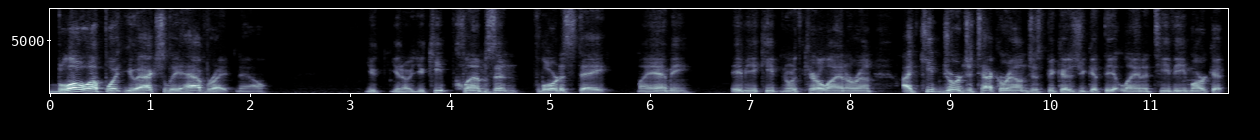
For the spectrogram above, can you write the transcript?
blow up what you actually have right now? You you know you keep Clemson, Florida State, Miami, maybe you keep North Carolina around. I'd keep Georgia Tech around just because you get the Atlanta TV market.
